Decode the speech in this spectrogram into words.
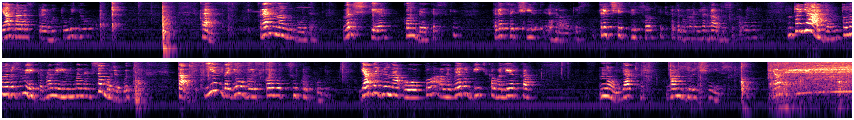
я зараз приготую крем. Крем у нас буде вершки кондитерські, 36 градусів. 36%, чекайте, в мене вже градуси кавалер. Ну то я є, ну то ви розумієте, в мене, в мене все може бути. Так, і даю обов'язково цукор пудру. Я даю на око, але ви робіть кавалерка, ну, як вам зручніше. Я...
